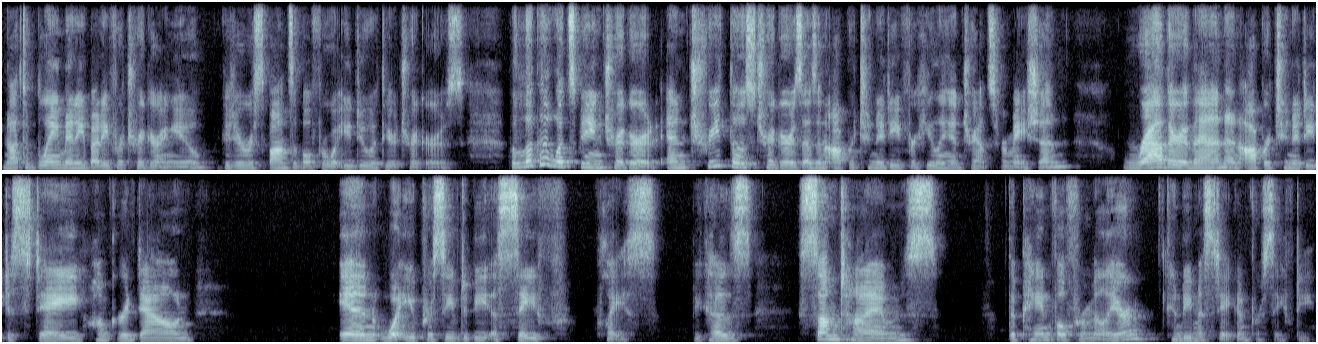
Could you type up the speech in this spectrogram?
not to blame anybody for triggering you because you're responsible for what you do with your triggers. But look at what's being triggered and treat those triggers as an opportunity for healing and transformation rather than an opportunity to stay hunkered down in what you perceive to be a safe place. Because sometimes the painful familiar can be mistaken for safety.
